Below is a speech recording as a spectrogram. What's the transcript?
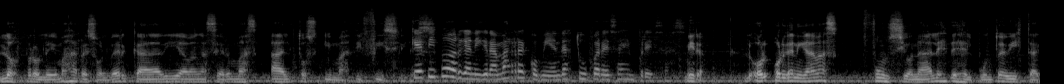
los problemas a resolver cada día van a ser más altos y más difíciles. ¿Qué tipo de organigramas recomiendas tú para esas empresas? Mira, or- organigramas funcionales desde el punto de vista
